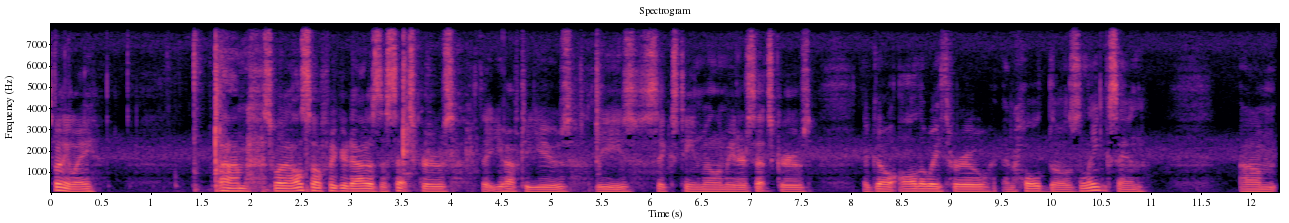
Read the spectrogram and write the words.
so anyway um, so what I also figured out is the set screws that you have to use these 16 millimeter set screws that go all the way through and hold those links in um,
